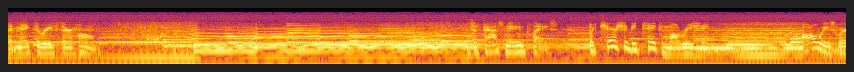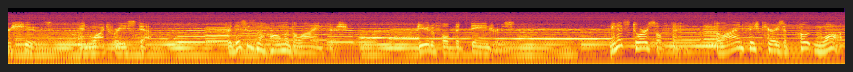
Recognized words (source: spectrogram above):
that make the reef their home. Fascinating place, but care should be taken while reefing. Always wear shoes and watch where you step, for this is the home of the lionfish. Beautiful but dangerous. In its dorsal fin, the lionfish carries a potent wallop,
